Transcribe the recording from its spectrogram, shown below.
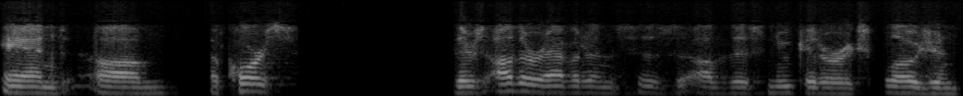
and um, of course there's other evidences of this nuclear explosion.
